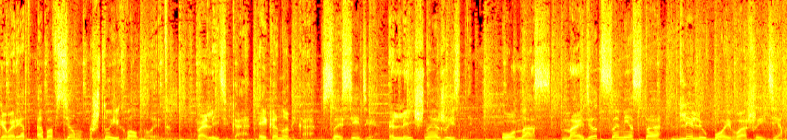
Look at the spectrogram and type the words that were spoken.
говорят обо всем, что их волнует. Политика, экономика, соседи, личная жизнь. У нас найдется место для любой вашей темы.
